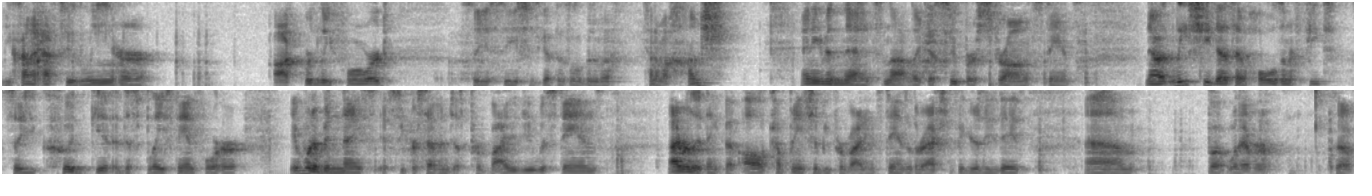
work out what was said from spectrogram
You kind of have to lean her awkwardly forward. So you see she's got this little bit of a kind of a hunch. And even then, it's not like a super strong stance. Now, at least she does have holes in her feet, so you could get a display stand for her. It would have been nice if Super 7 just provided you with stands. I really think that all companies should be providing stands with their action figures these days. Um, but whatever. So,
